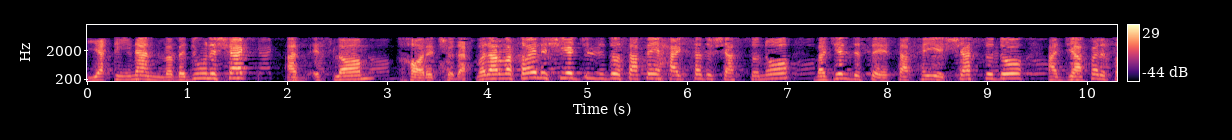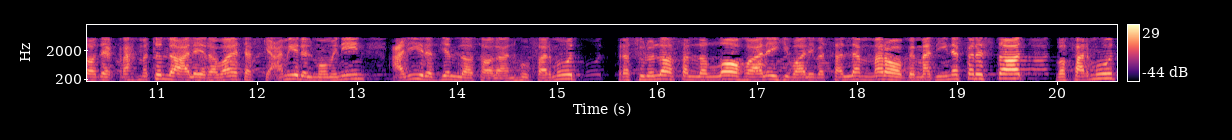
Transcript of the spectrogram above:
یقینا و بدون شک از اسلام خارج شده و در وسایل شیعه جلد دو صفحه 869 و جلد سه صفحه 62 از جعفر صادق رحمت الله علیه روایت است که امیر المؤمنین علی رضی الله تعالی عنه فرمود رسول الله صلی الله علیه و آله و سلم مرا به مدینه فرستاد و فرمود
